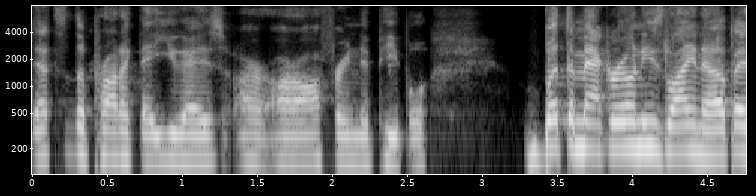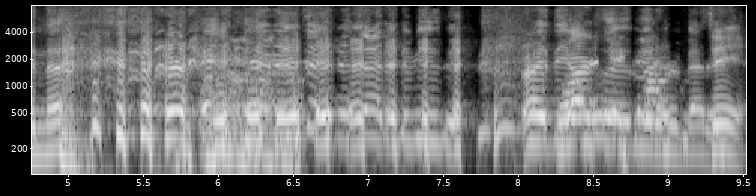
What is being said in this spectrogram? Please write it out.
that's the product that you guys are are offering to people but the macaronis line up and the, the right? The Well, art's a little bit better. See,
